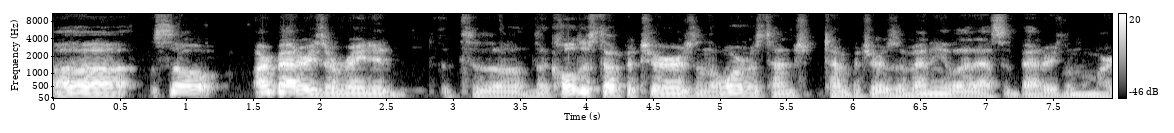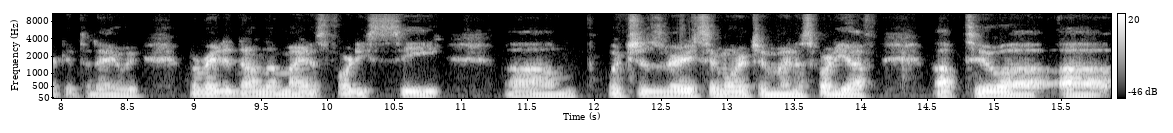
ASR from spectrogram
Uh, so our batteries are rated to the, the coldest temperatures and the warmest temperatures of any lead acid batteries on the market today. We, we're rated down to minus 40 C, um, which is very similar to minus 40 F, up to uh, uh,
